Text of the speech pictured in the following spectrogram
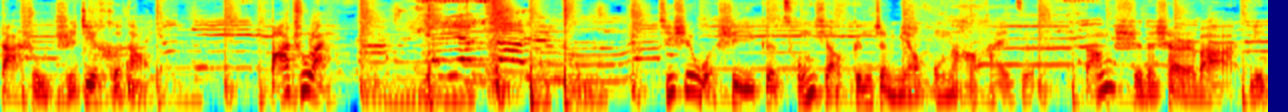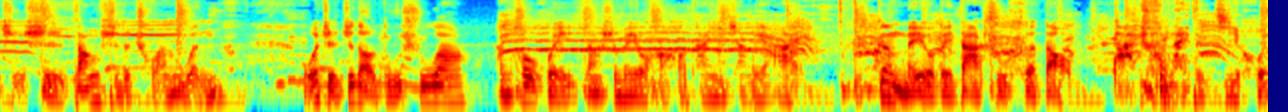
大叔直接喝道：“拔出来！”其实我是一个从小根正苗红的好孩子，当时的事儿吧，也只是当时的传闻。我只知道读书啊，很后悔当时没有好好谈一场恋爱，更没有被大叔喝到拔出来的机会。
